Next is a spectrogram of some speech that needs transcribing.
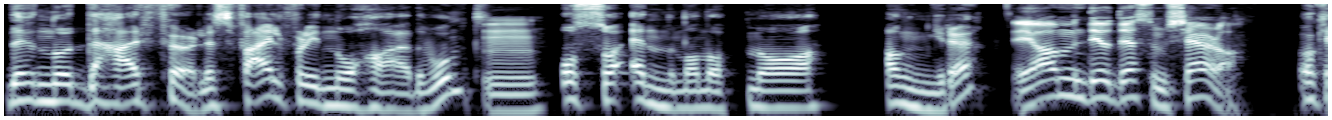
det, nå, det her føles feil, fordi nå har jeg det vondt. Mm. Og så ender man opp med å angre. Ja, men det er jo det som skjer, da. Ok.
